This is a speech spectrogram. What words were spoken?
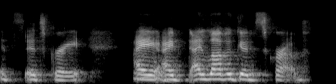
it's it's great. I, I I love a good scrub.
